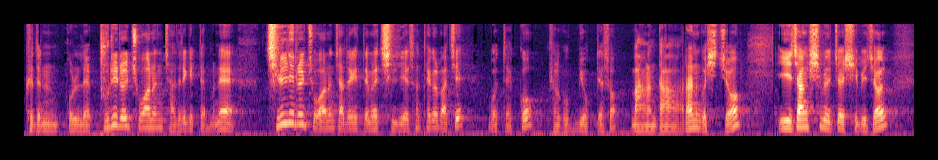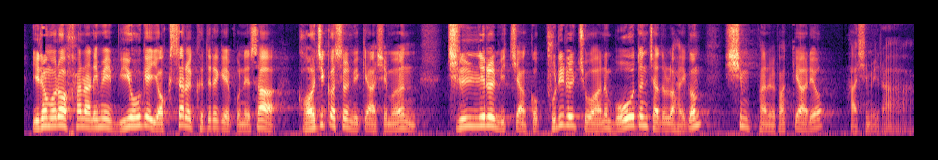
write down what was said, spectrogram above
그들은 본래 불의를 좋아하는 자들이기 때문에 진리를 좋아하는 자들이기 때문에 진리의 선택을 받지 못했고 결국 미혹돼서 망한다라는 것이죠. 2장 11절 12절 이러므로 하나님이 미혹의 역사를 그들에게 보내사 거짓 것을 믿게 하심은 진리를 믿지 않고 불의를 좋아하는 모든 자들로 하여금 심판을 받게 하려 하심이라.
